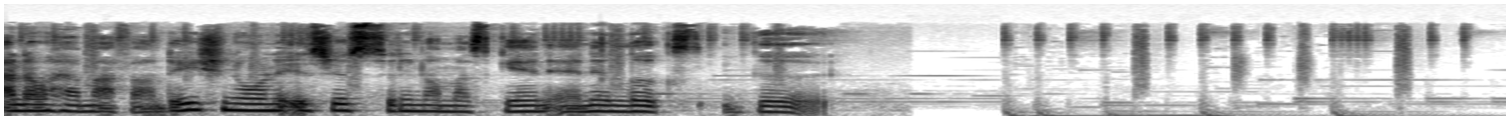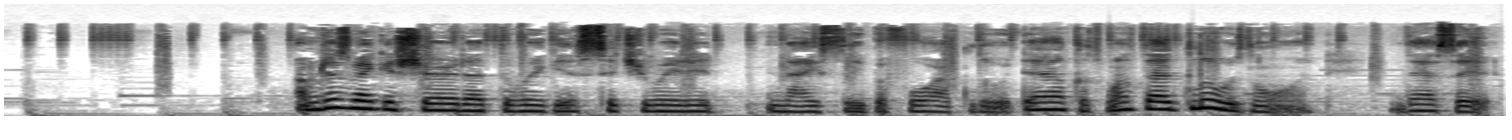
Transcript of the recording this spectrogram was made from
I don't have my foundation on it. It's just sitting on my skin and it looks good. I'm just making sure that the wig is situated nicely before I glue it down because once that glue is on, that's it.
